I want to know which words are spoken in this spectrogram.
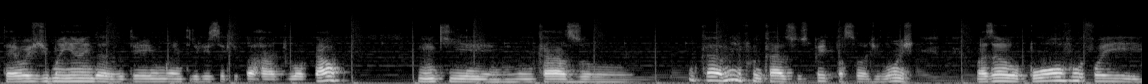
Até hoje de manhã ainda eu dei uma entrevista aqui para a rádio local, em que um caso, um caso nem foi um caso suspeito, passou de longe, mas é, o povo foi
